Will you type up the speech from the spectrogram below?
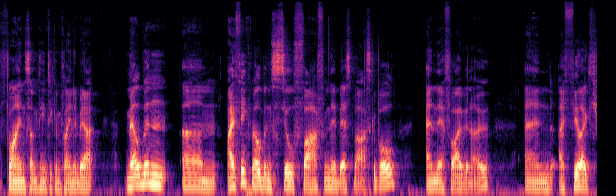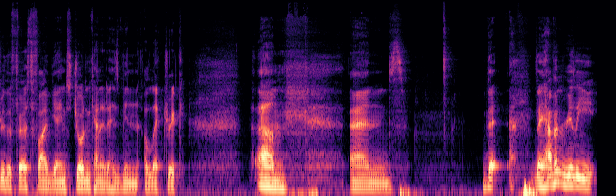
find something to complain about. Melbourne, um, I think Melbourne's still far from their best basketball, and they're five and zero. Oh, and I feel like through the first five games, Jordan Canada has been electric. Um, and that they haven't really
